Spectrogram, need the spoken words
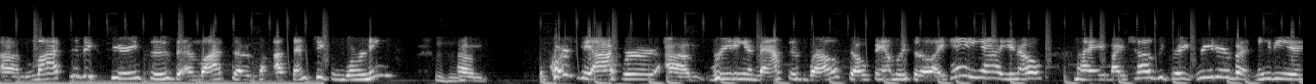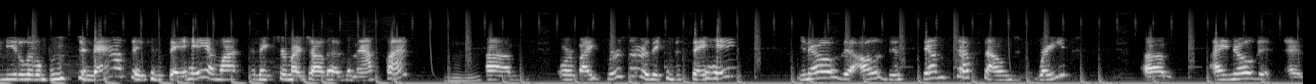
um, lots of experiences and lots of authentic learning. Mhm. Um, of course, we offer um, reading and math as well. So families that are like, hey, yeah, you know, my, my child's a great reader, but maybe I need a little boost in math, they can say, hey, I want to make sure my child has a math class, Mhm. um, or vice versa. Or they can just say, hey, you know, that all of this STEM stuff sounds great. Um, I know that uh,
